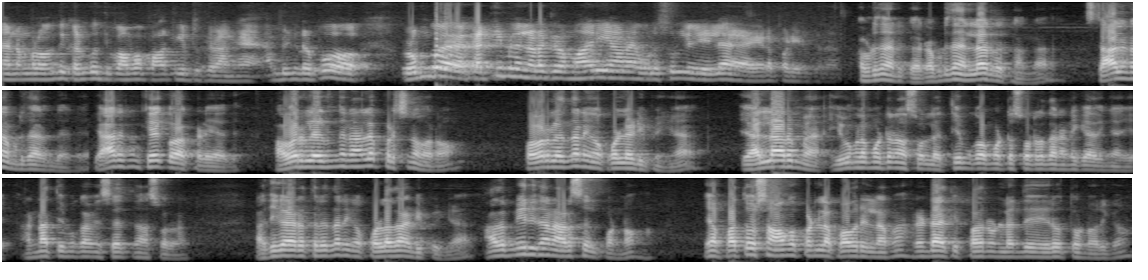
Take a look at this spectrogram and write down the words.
நம்மளை வந்து கண்கொத்தி பாம்பாக பார்த்துக்கிட்டு இருக்கிறாங்க அப்படின்றப்போ ரொம்ப கத்திமலை நடக்கிற மாதிரியான ஒரு சூழ்நிலையில் எடப்பாடி இருக்கிறார். அப்படி தான் இருக்கார். அப்படி தான் எல்லோரும் இருக்காங்க. ஸ்டாலின் அப்படி தான் இருந்தார். யாருக்கும் கேட்கவா கிடையாது. பவரில் இருந்தனால பிரச்சனை வரும். பவரில் இருந்தால் நீங்கள் கொள்ளடிப்பீங்க. எல்லாருமே இவங்கள மட்டும் நான் சொல்ல திமுக மட்டும் சொல்கிறதா நினைக்காதீங்க. அண்ணா திமுகவையும் சேர்த்து நான் சொல்கிறேன் அதிகாரத்தில் இருந்தால் நீங்கள் கொள்ள தான் அடிப்பீங்க. அதை மீறி தானே அரசியல் பண்ணோம். ஏன் பத்து வருஷம் அவங்க பண்ணல பவர் இல்லாமல் ரெண்டாயிரத்தி பதினொன்றுலேருந்து இருபத்தொன்று வரைக்கும்.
